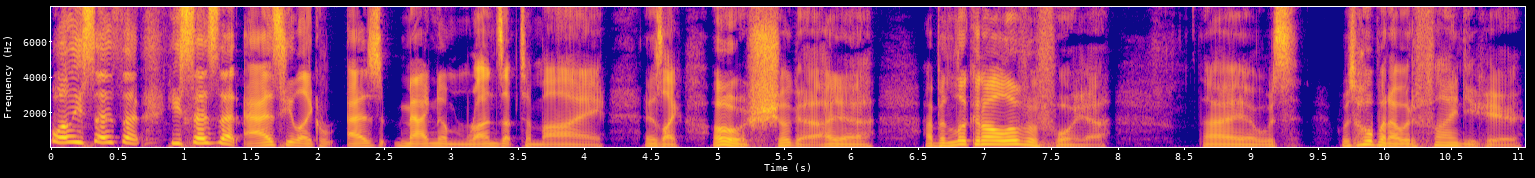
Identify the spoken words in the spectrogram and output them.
well, he says that he says that as he like as Magnum runs up to Mai and is like, "Oh, sugar, I uh, I've been looking all over for you. I uh, was was hoping I would find you here."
